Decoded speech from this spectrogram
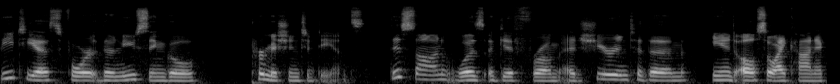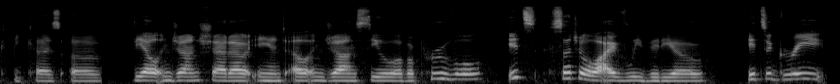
BTS for their new single, Permission to Dance. This song was a gift from Ed Sheeran to them, and also iconic because of the Elton John shout out and Elton John seal of approval. It's such a lively video. It's a great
